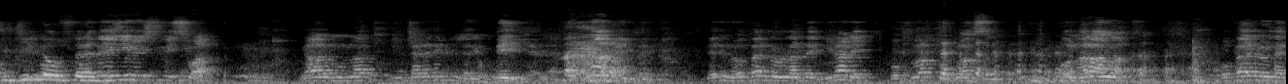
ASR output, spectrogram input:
Sicilli 10 olsun. tane belediye meclis üyesi var. Yarın bunlar inkar edebilirler. Yok değil derler. Ne yapayım dedim. Dedim hoparlörlerden ilan et. Okullar toplansın. Onlara anlat. Hoparlörden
